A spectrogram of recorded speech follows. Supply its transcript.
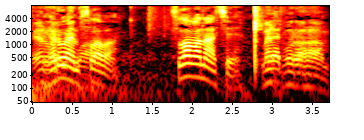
Героям слава! Слава нації! Смерть ворогам!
